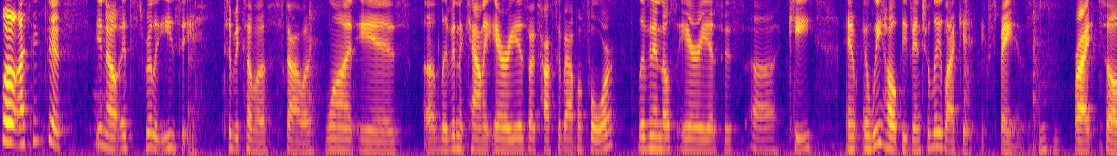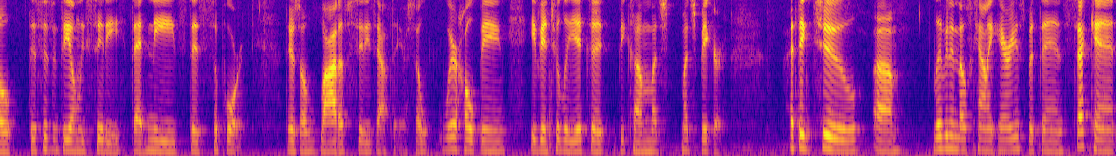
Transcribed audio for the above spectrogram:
Well, I think that's, you know, it's really easy to become a scholar. One is uh, live in the county areas I talked about before. Living in those areas is uh, key. And, and we hope eventually, like, it expands, right? So this isn't the only city that needs this support. There's a lot of cities out there. So we're hoping eventually it could become much, much bigger. I think too, um, living in those county areas, but then second,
